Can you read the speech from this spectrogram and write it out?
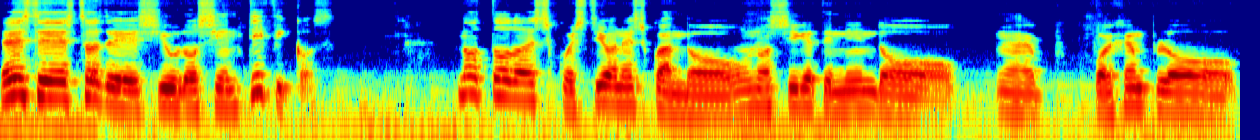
es de estos de pseudocientíficos. No todo es cuestiones cuando uno sigue teniendo, eh, por ejemplo,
